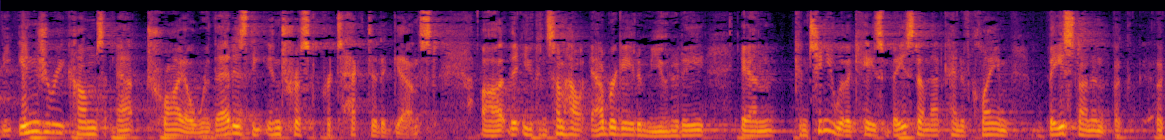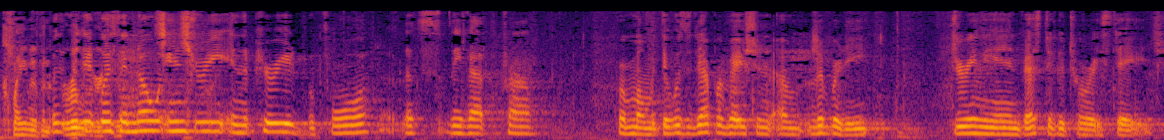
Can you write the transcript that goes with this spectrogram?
the injury comes at trial, where that is the interest protected against, uh, that you can somehow abrogate immunity and continue with a case based on that kind of claim, based on an, a, a, claim of an was, earlier. Was there no injury in the period before? Let's leave that trial for a moment. There was a deprivation of liberty during the investigatory stage?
